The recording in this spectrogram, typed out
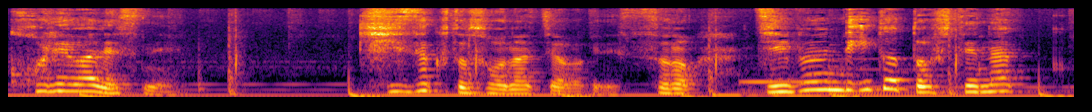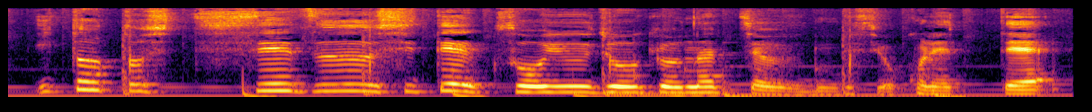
これはですね気づくとそうなっちゃうわけです。その自分で意図としてなく意図とせずしてそういう状況になっちゃうんですよこれって。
